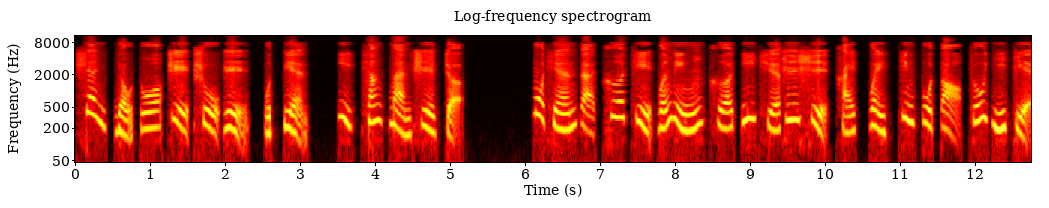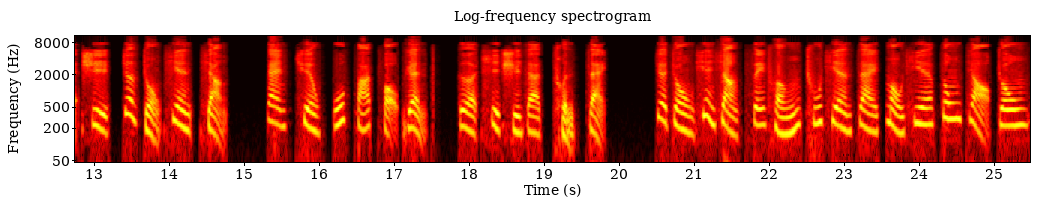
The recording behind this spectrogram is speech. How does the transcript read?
甚有多至数日不变，一相满世者。目前的科技文明和医学知识还未进步到足以解释这种现象，但却无法否认个事实的存在。这种现象虽曾出现在某些宗教中，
